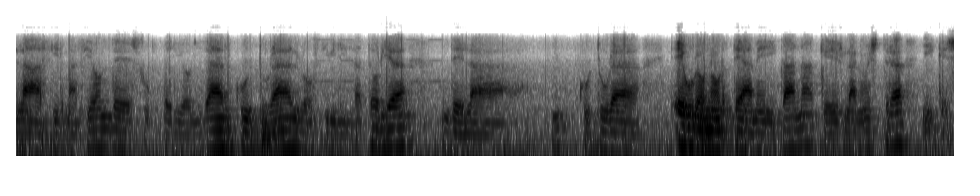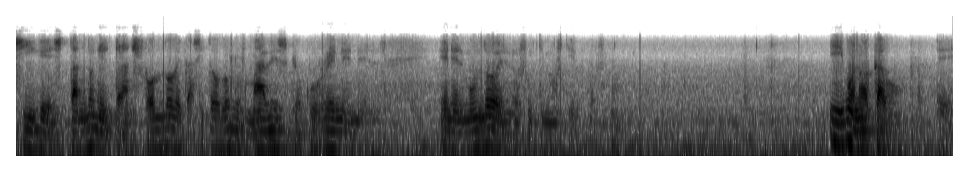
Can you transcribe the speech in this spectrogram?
la afirmación de superioridad cultural o civilizatoria de la cultura euro-norteamericana, que es la nuestra y que sigue estando en el trasfondo de casi todos los males que ocurren en el, en el mundo en los últimos tiempos. Y bueno, acabo. Eh,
